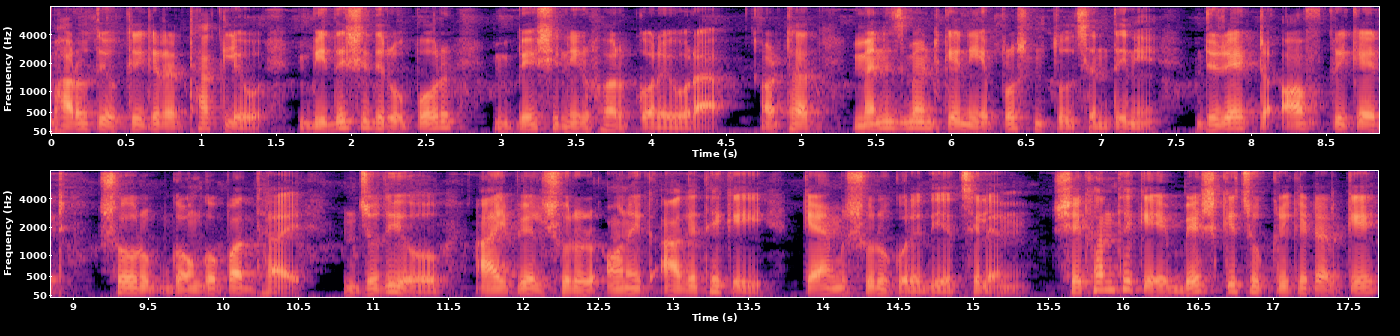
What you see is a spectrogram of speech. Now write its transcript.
ভারতীয় ক্রিকেটার থাকলেও বিদেশিদের উপর বেশি নির্ভর করে ওরা। অর্থাৎ ম্যানেজমেন্টকে নিয়ে প্রশ্ন তুলছেন তিনি। Direct of cricket Sourav Gangopadhyay, যদিও আইপিএল শুরুর অনেক আগে থেকেই ক্যাম্প শুরু করে দিয়েছিলেন। সেখান থেকে বেশ কিছু ক্রিকেটারকে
